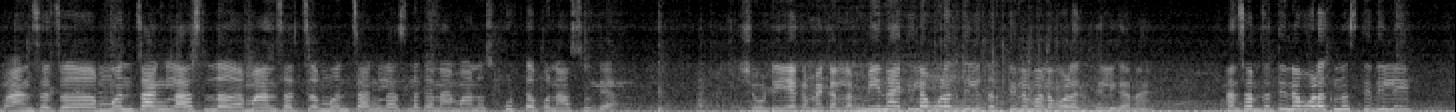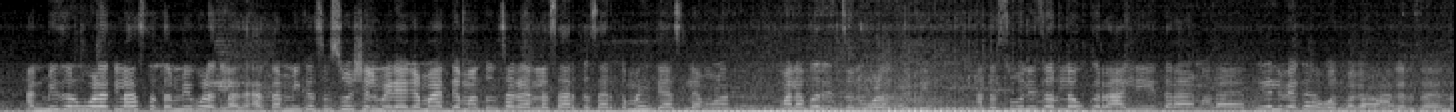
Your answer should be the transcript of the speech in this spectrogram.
माणसाचं मन चांगलं असलं माणसाचं मन चांगलं असलं का नाही माणूस कुठं पण असू द्या. शेवटी एकमेकाला मी नाही तिला ओळख दिली तर तिनं मला ओळख दिली का नाही? आणि समजा तिनं ओळख नसती दिली आणि मी जर ओळखलं असतं तर मी ओळखला आता मी कसं सोशल मीडियाच्या माध्यमातून सगळ्यांना सारखं सारखं माहिती असल्यामुळं मला बरेच जण ओळखते ते. आता सोनी जर लवकर आली तर आम्हाला रेल्वे घावत बघा महागार जायला.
